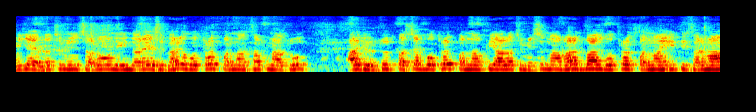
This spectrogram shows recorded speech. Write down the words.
विजय, लक्ष्मी, सलोनी, नरेश, गर्ग गोत्रोत्पन्न सपना, सूत, अर्जुन, सूत, कश्यप गोत्रोत्पन्न प्रिया लक्ष्मी, सिन्हा, भरद्वाज गोत्रोत्पन्न इति, शर्मा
